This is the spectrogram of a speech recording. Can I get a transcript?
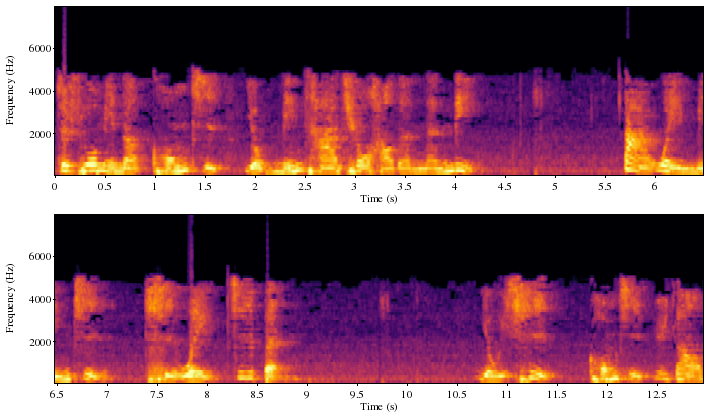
这说明了孔子有明察秋毫的能力。大为明智，此为之本。有一次，孔子遇到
